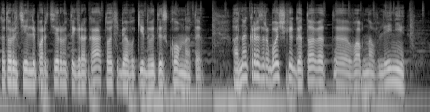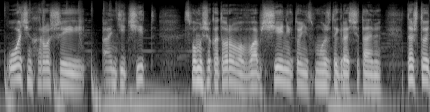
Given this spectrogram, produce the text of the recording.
который телепортирует игрока, то тебя выкидывает из комнаты. Однако разработчики готовят э, в обновлении очень хороший античит, с помощью которого вообще никто не сможет играть с читами. Так что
